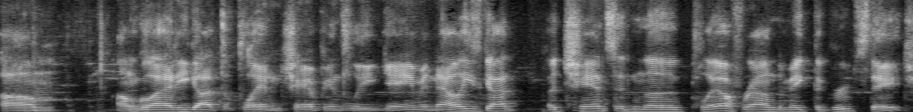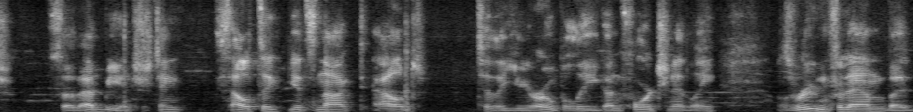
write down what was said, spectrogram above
um, I'm glad he got to play in the Champions League game, and now he's got a chance in the playoff round to make the group stage. So that'd be interesting. Celtic gets knocked out to the Europa League, unfortunately. I was rooting for them, but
